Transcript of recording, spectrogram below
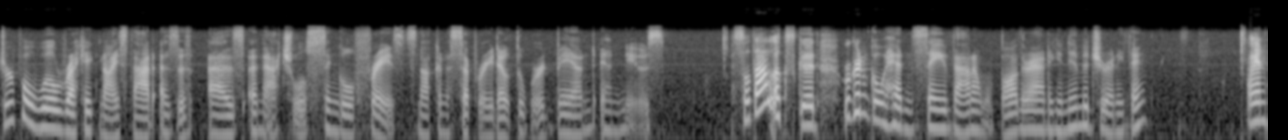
Drupal will recognize that as, a, as an actual single phrase. It's not going to separate out the word band and news. So that looks good. We're going to go ahead and save that. I won't bother adding an image or anything. And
